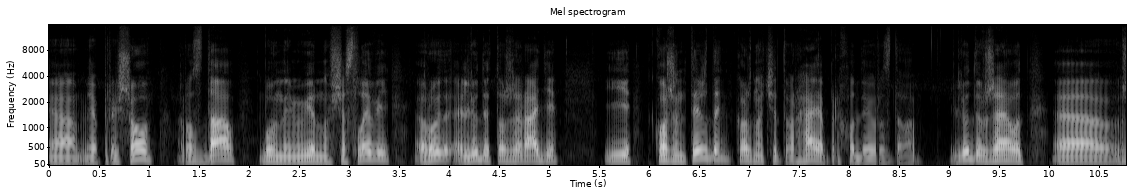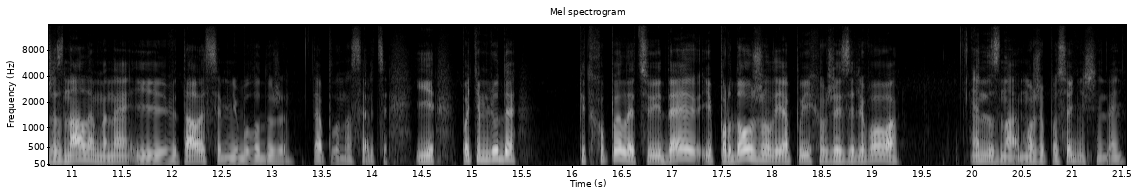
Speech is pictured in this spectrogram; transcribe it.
Е, Я прийшов, роздав, був неймовірно щасливий. Люди теж раді. І кожен тиждень, кожного четверга я приходив і роздавав. Люди вже, от, е, вже знали мене і віталися, мені було дуже тепло на серці. І потім люди підхопили цю ідею і продовжили. Я поїхав вже зі Львова. Я не знаю, може по сьогоднішній день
